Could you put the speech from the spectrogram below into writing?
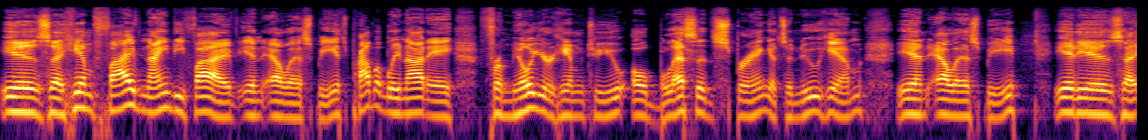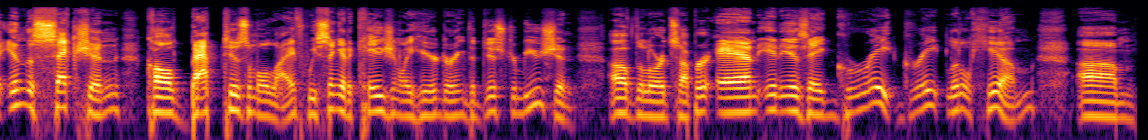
is uh, hymn 595 in LSB. It's probably not a familiar hymn to you, Oh Blessed Spring. It's a new hymn in LSB. It is uh, in the section called Baptismal Life. We sing it occasionally here during the distribution of the Lord's Supper, and it is a great, great little hymn. Um,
